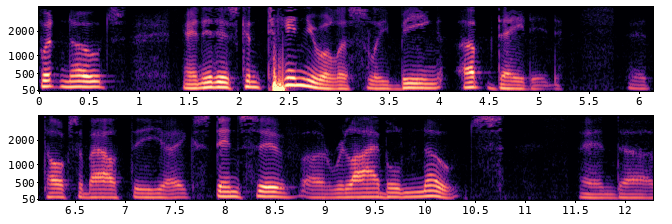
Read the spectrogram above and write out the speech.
footnotes, and it is continuously being updated. It talks about the uh, extensive, uh, reliable notes. And uh,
